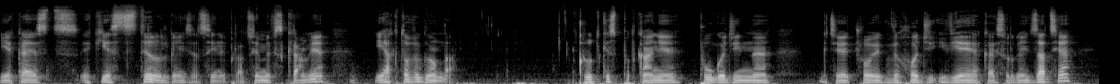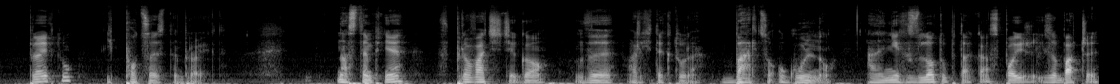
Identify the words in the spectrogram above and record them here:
jaka jest, jaki jest styl organizacyjny. Pracujemy w Scrumie, jak to wygląda. Krótkie spotkanie, półgodzinne, gdzie człowiek wychodzi i wie, jaka jest organizacja projektu i po co jest ten projekt. Następnie wprowadźcie go w architekturę bardzo ogólną, ale niech z lotu ptaka spojrzy i zobaczy,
